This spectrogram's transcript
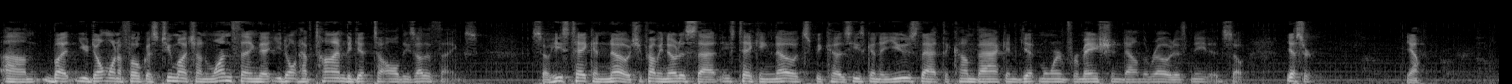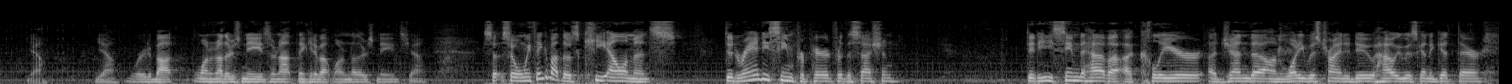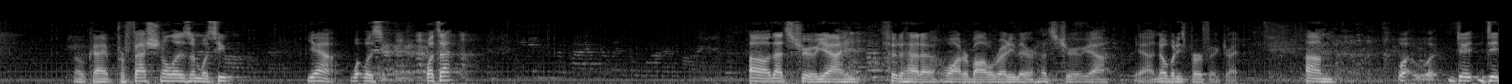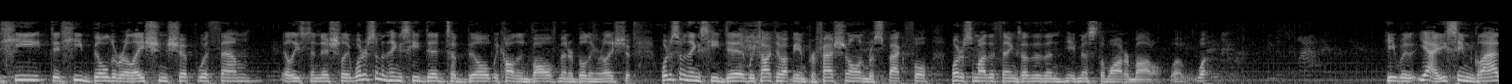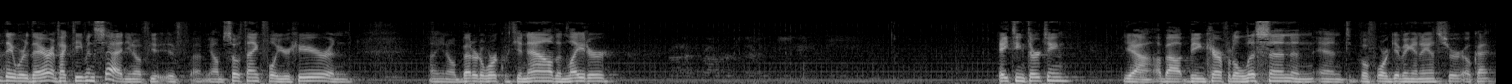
Um, but you don't want to focus too much on one thing that you don't have time to get to all these other things. So he's taking notes. You probably noticed that. He's taking notes because he's going to use that to come back and get more information down the road if needed. So, yes, sir. Yeah. Yeah. Yeah. Worried about one another's needs. They're not thinking about one another's needs. Yeah. So, so when we think about those key elements, did Randy seem prepared for the session? Did he seem to have a, a clear agenda on what he was trying to do, how he was going to get there? Okay. Professionalism was he? Yeah. What was? What's that? Oh, that's true. Yeah, he should have had a water bottle ready there. That's true. Yeah, yeah. Nobody's perfect, right? Um, did, did he did he build a relationship with them at least initially? What are some of the things he did to build? We call it involvement or building a relationship. What are some of the things he did? We talked about being professional and respectful. What are some other things other than he missed the water bottle? What? what he was yeah he seemed glad they were there in fact he even said you know if you if I mean, i'm so thankful you're here and uh, you know better to work with you now than later 1813 yeah, about being careful to listen and, and before giving an answer. Okay.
